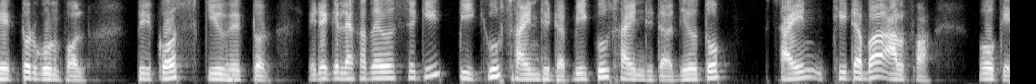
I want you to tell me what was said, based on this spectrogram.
ভেক্টর গুণফল। P cross Q vector. এটাকে লেখা যায় হচ্ছে কি? P Q sine theta P Q sine theta যেহেতু সাইন থিটা বা আলফা ওকে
